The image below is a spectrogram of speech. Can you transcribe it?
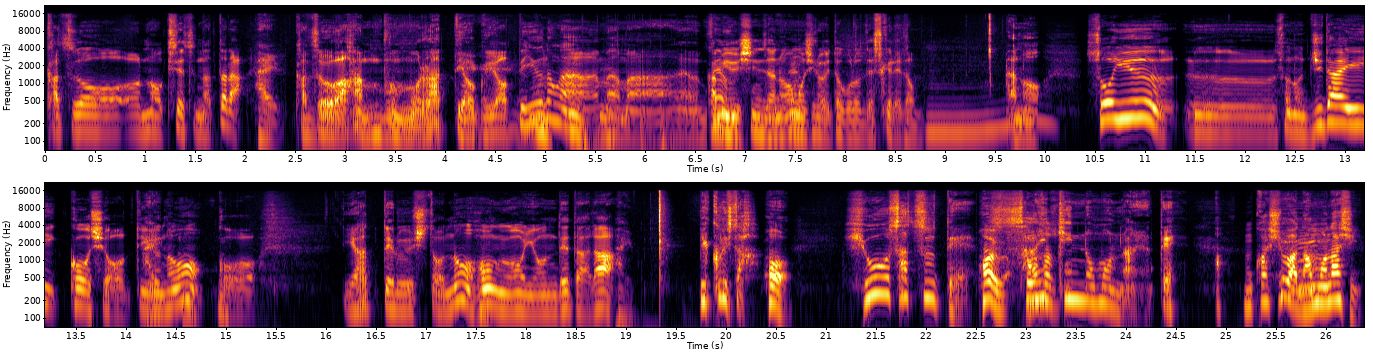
カツオの季節になったら、はい。カツオは半分もらっておくよっていうのが、まあまあ上湯新座の面白いところですけれど、あのそういうその時代交渉っていうのをこうやってる人の本を読んでたら、はい。びっくりした。ほ表札って最近のもんなんやって、あ昔は何もなし、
